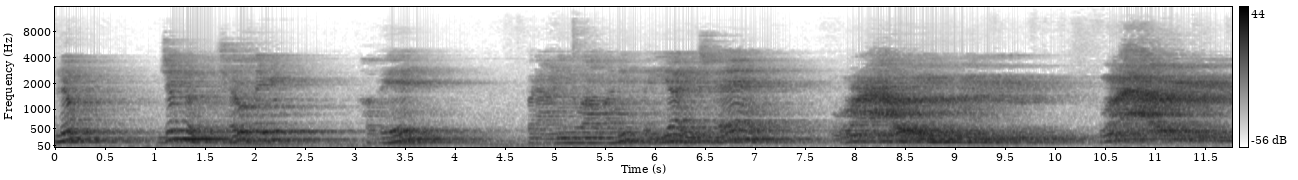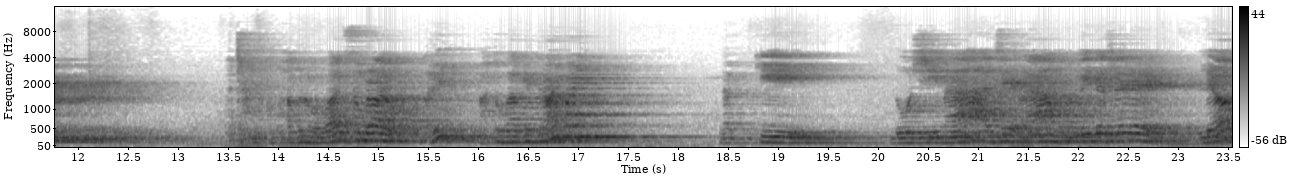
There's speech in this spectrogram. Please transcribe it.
લો જંગલ શરૂ થઈ ગયું. હવે પ્રાણીઓ આવવાની તૈયારી છે. વાઘનો અવાજ સંભળાયો. અરે આ તો વાઘે ત્રણ પાડી નક્કી. ડોશીના આજે રામ ઉગી જશે. લ્યો,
